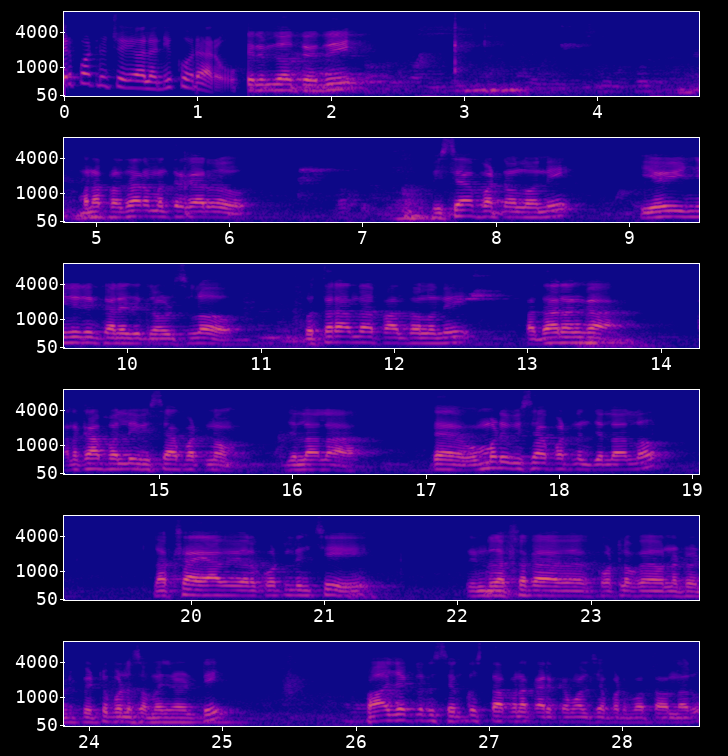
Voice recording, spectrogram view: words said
ఏర్పాట్లు చేయాలని కోరారు. ఎనిమిదవ తేదీ మన ప్రధానమంత్రి గారు విశాఖపట్నంలోని ఏ ఇంజనీరింగ్ కాలేజ్ గ్రౌండ్స్లో ఉత్తరాంధ్ర ప్రాంతంలోని ప్రధానంగా అనకాపల్లి విశాఖపట్నం జిల్లాల అంటే ఉమ్మడి విశాఖపట్నం జిల్లాలో లక్ష యాభై వేల కోట్ల నుంచి రెండు లక్షల కోట్లుగా ఉన్నటువంటి పెట్టుబడులకు సంబంధించినటువంటి ప్రాజెక్టులకు శంకుస్థాపన కార్యక్రమాలు చేపట్టబోతా ఉన్నారు.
